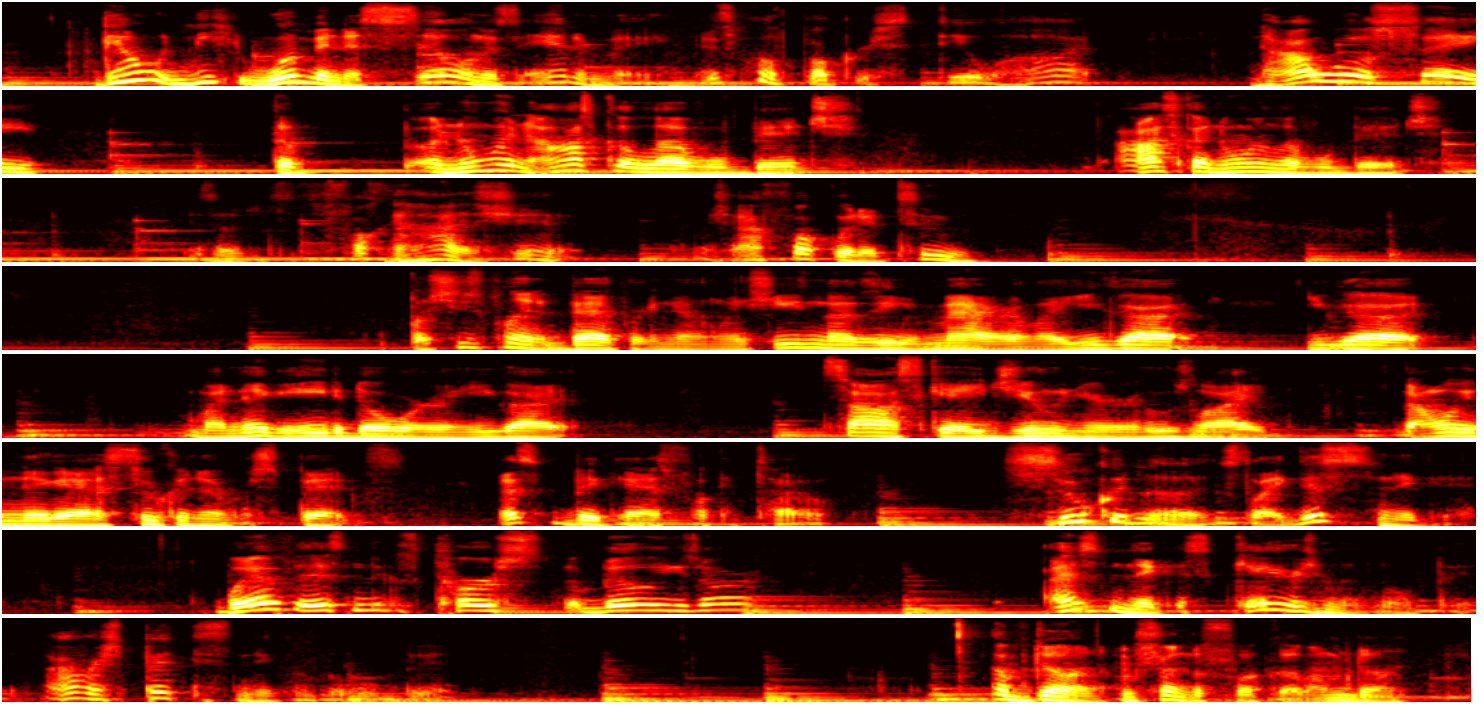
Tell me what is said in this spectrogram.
they don't need women to sell in this anime. This motherfucker's still hot. Now I will say, the annoying Oscar level bitch, Oscar annoying level bitch, is a fucking hot as shit. I fuck with it too. But she's playing it back right now. Like she's not even matter. Like you got you got my nigga Itadori and you got Sasuke Jr. who's like the only nigga that Sukuna respects. That's a big ass fucking title. Sukuna is like this nigga. Whatever this nigga's cursed abilities are, this nigga scares me a little bit. I respect this nigga a little bit. I'm done. I'm shutting the fuck up. I'm done.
